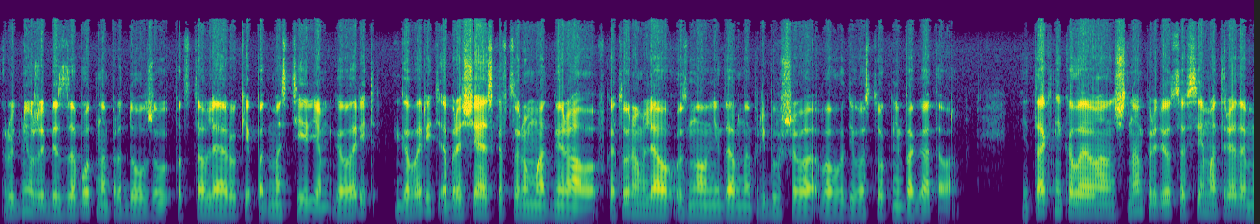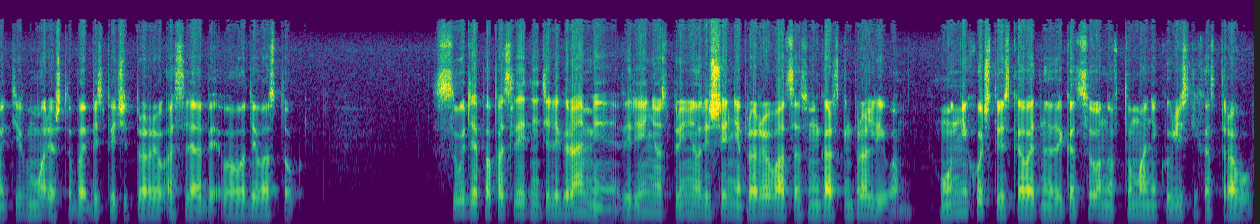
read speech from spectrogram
Руднев же беззаботно продолжил, подставляя руки под мастерьем, говорить, говорить, обращаясь ко второму адмиралу, в котором Ляо узнал недавно прибывшего во Владивосток Небогатого. Итак, Николай Иванович, нам придется всем отрядам идти в море, чтобы обеспечить прорыв Осляби во Владивосток. Судя по последней телеграмме, Верениус принял решение прорываться с Унгарским проливом. Он не хочет рисковать навигационно в тумане Курильских островов.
